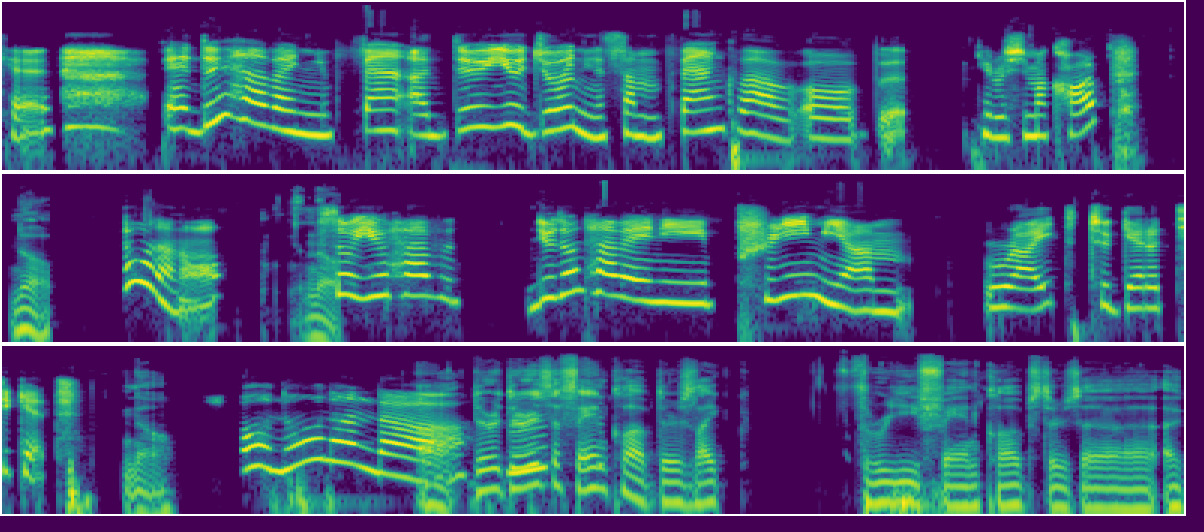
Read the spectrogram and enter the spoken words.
okay. And do you have any fan? Uh, do you join in some fan club of uh, Hiroshima Carp? No. No, no. So you have, you don't have any premium right to get a ticket. No. Oh no, Nanda. Uh, there, there is a mm-hmm. fan club. There's like three fan clubs. There's a, a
